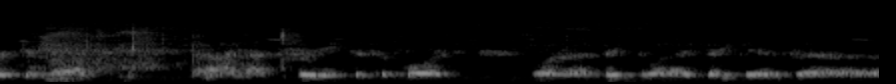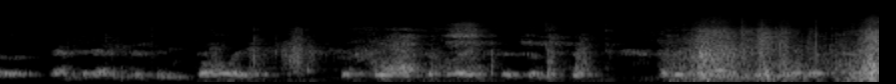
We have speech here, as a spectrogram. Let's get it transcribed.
encourage him that. Uh, I'm not free to support what I think, what I think is, uh, and, and to be bullied with forms of racism. I think a lot of people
